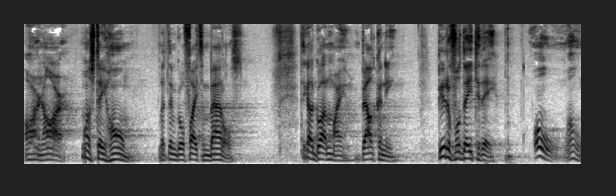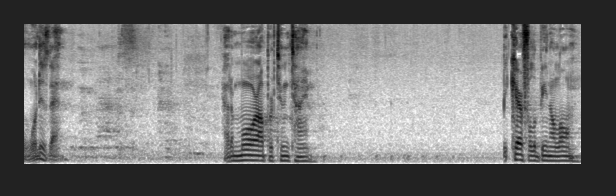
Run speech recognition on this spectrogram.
R and R. I want to stay home. Let them go fight some battles. I think I'll go out on my balcony. Beautiful day today. Oh, whoa, what is that? Had a more opportune time. Be careful of being alone.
